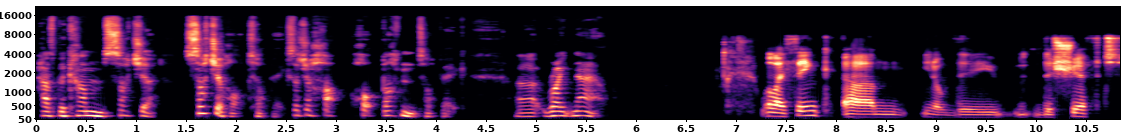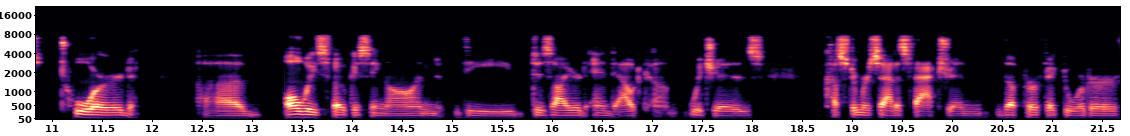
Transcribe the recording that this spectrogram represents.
has become such a such a hot topic, such a hot hot button topic uh, right now? Well, I think um, you know the the shift toward uh, always focusing on the desired end outcome, which is customer satisfaction, the perfect order,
